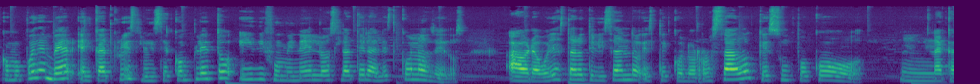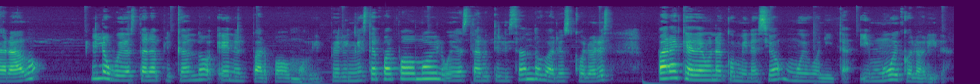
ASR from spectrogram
Como pueden ver, el cat crease lo hice completo y difuminé los laterales con los dedos. Ahora voy a estar utilizando este color rosado que es un poco nacarado y lo voy a estar aplicando en el párpado móvil. Pero en este párpado móvil voy a estar utilizando varios colores para que dé una combinación muy bonita y muy colorida.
